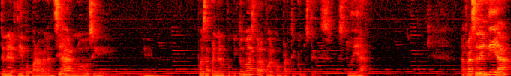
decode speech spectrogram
tener tiempo para balancearnos y eh, pues aprender un poquito más para poder compartir con ustedes, estudiar. La frase del día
